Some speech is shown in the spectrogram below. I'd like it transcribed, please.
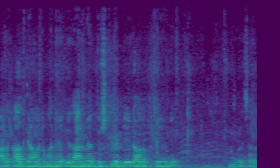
పథకాలు తేవటం అనేది దాని మీద దృష్టి పెట్టి డెవలప్ చేయండి. అందువల్ల చాలా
